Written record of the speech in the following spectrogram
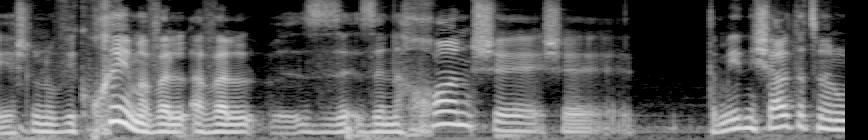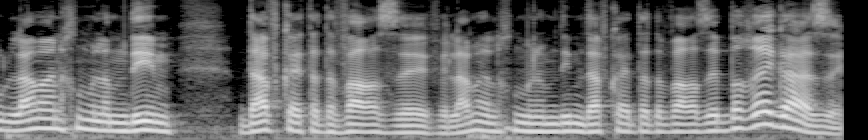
יש לנו ויכוחים, אבל, אבל זה, זה נכון ש, שתמיד נשאל את עצמנו למה אנחנו מלמדים דווקא את הדבר הזה, ולמה אנחנו מלמדים דווקא את הדבר הזה ברגע הזה.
